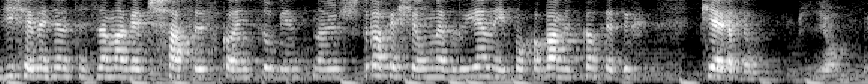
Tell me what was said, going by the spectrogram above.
Dzisiaj będziemy też zamawiać szafy w końcu, więc no już trochę się umeblujemy i pochowamy trochę tych pierdół. Pieniądze.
